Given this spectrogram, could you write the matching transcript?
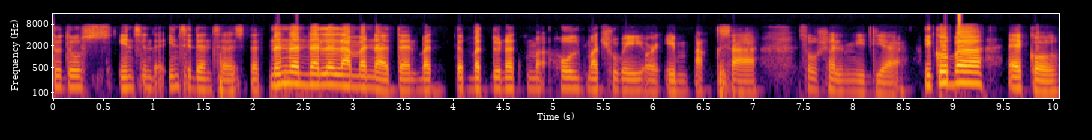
to those incid- incidences that na, na- nalalaman natin but but do not hold much weight or impact sa social media. Ikaw ba, Echo,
